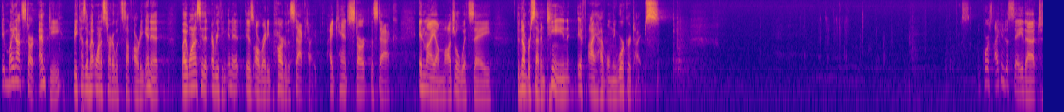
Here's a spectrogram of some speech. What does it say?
it might not start empty, because I might want to start it with stuff already in it, but I want to say that everything in it is already part of the stack type. I can't start the stack in my um, module with, say, the number 17 if I have only worker types. Of course, I can just say that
